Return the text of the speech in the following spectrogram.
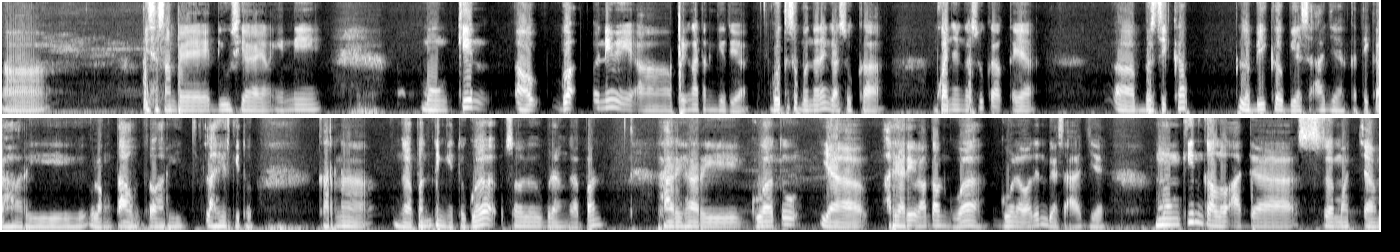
uh, bisa sampai di usia yang ini. Mungkin oh, gue ini uh, peringatan gitu ya. Gue tuh sebenarnya nggak suka bukannya nggak suka kayak uh, bersikap lebih ke biasa aja ketika hari ulang tahun atau hari lahir gitu. Karena nggak penting itu. Gue selalu beranggapan hari-hari gue tuh ya hari-hari ulang tahun gue gue lewatin biasa aja. Mungkin kalau ada semacam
